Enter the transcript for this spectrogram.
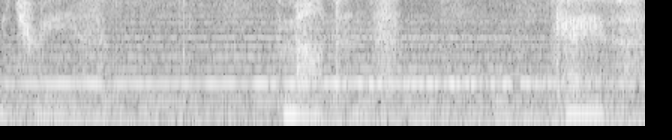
The trees, the mountains, caves.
